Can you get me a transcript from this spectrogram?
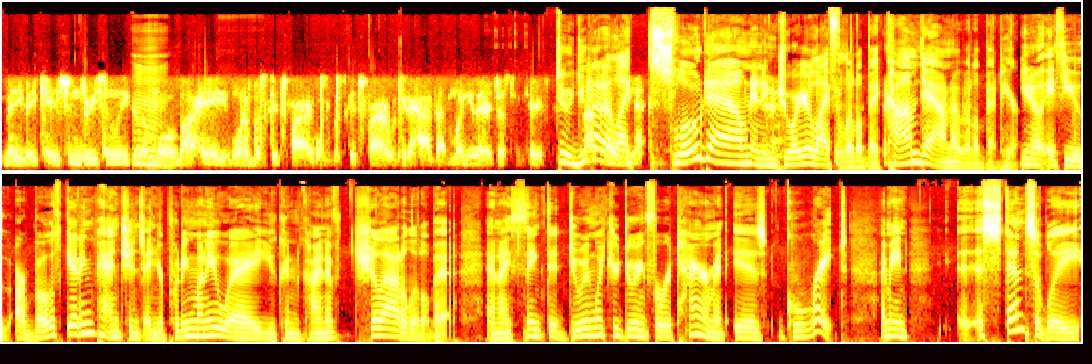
many vacations recently because mm. I'm more about hey, one of us gets fired, one of us gets fired. We need to have that money there just in case. Dude, you Not gotta like slow down and enjoy your life a little bit. Calm down a little bit here. You know, if you are both getting pensions and you're putting money away, you can kind of chill out a little bit. And I think that doing what you're doing for retirement is great. I mean, ostensibly,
